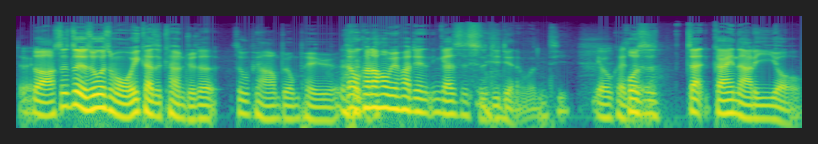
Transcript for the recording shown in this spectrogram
对对啊，这这也是为什么我一开始看觉得这部片好像不用配乐，但我看到后面发现应该是时机点的问题，有可能，或是在该哪里有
